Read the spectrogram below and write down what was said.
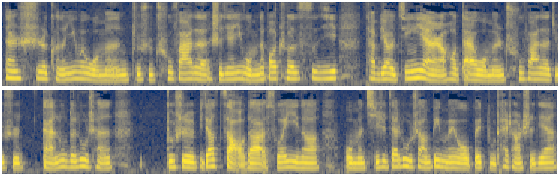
但是可能因为我们就是出发的时间，因为我们的包车司机他比较有经验，然后带我们出发的就是赶路的路程都是比较早的，所以呢，我们其实在路上并没有被堵太长时间。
